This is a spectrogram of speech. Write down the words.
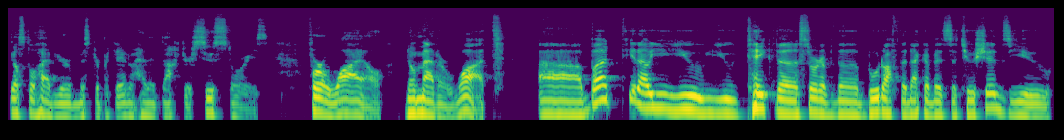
You'll still have your Mr. Potato Head and Dr. Seuss stories for a while, no matter what. Uh, but you know, you you you take the sort of the boot off the neck of institutions. You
